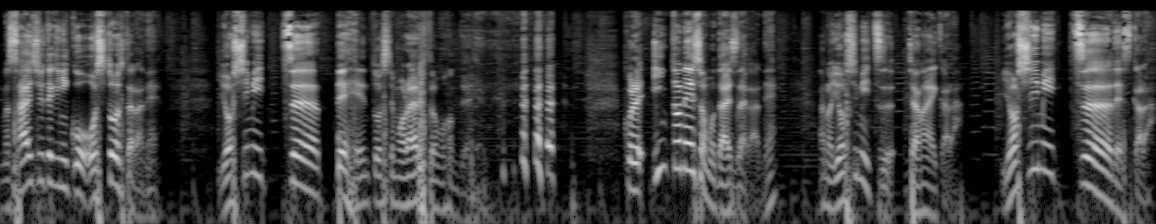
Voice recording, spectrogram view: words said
まあ、最終的にこう押し通したらねよし3つって返答してもらえると思うんで。これイントネーションも大事だからね。あのよしみつじゃないからよしみつですから。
